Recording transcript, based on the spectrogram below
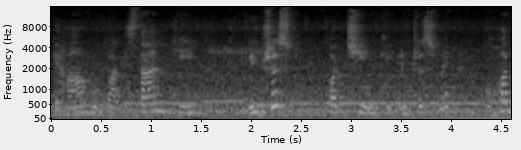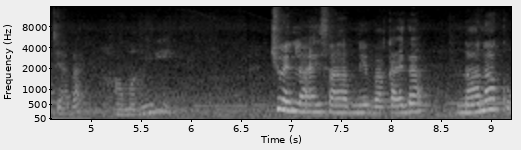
कि हाँ वो पाकिस्तान की इंटरेस्ट और चीन की इंटरेस्ट में बहुत ज़्यादा हमहंगी है। चुन लाई साहब ने बाकायदा नाना को।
